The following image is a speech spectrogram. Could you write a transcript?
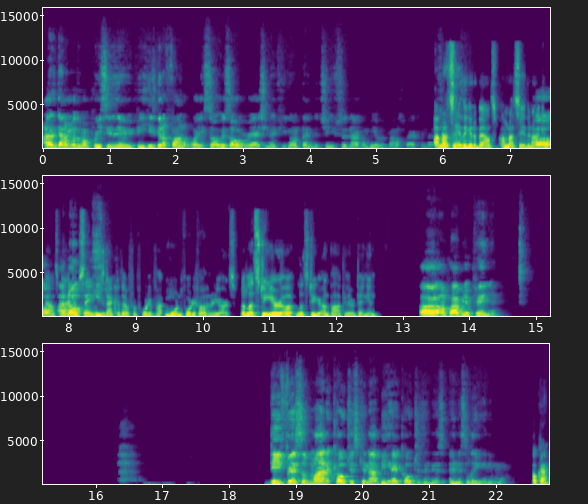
I got him as my preseason MVP. He's gonna find a way. So it's overreaction if you're gonna think the Chiefs are not gonna be able to bounce back from that. I'm not saying they're gonna bounce. I'm not saying they're not gonna uh, bounce back. I'm saying he's not gonna throw for 45 more than 4,500 yards. But let's do your uh, let's do your unpopular opinion. Uh, unpopular opinion. Defensive minded coaches cannot be head coaches in this in this league anymore. Okay.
